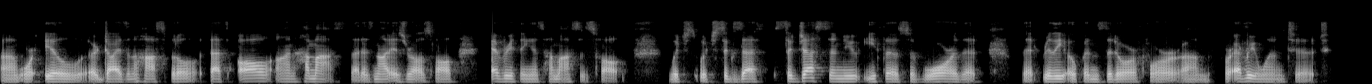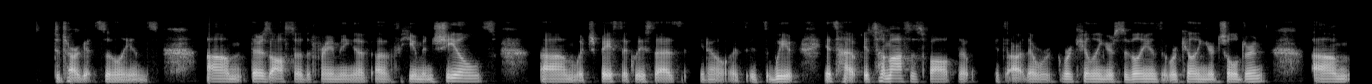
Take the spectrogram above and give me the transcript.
um, or ill or dies in a hospital, that's all on Hamas. That is not Israel's fault. Everything is Hamas's fault, which which suggest, suggests a new ethos of war that that really opens the door for um, for everyone to, to target civilians. Um, there's also the framing of, of human shields, um, which basically says, you know, it's it's we it's it's Hamas's fault that it's our, that we're, we're killing your civilians, that we're killing your children. Um,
